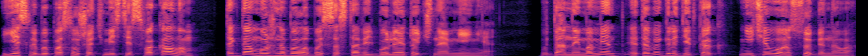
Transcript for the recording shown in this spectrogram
«Если бы послушать вместе с вокалом, тогда можно было бы составить более точное мнение. В данный момент это выглядит как «ничего особенного».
